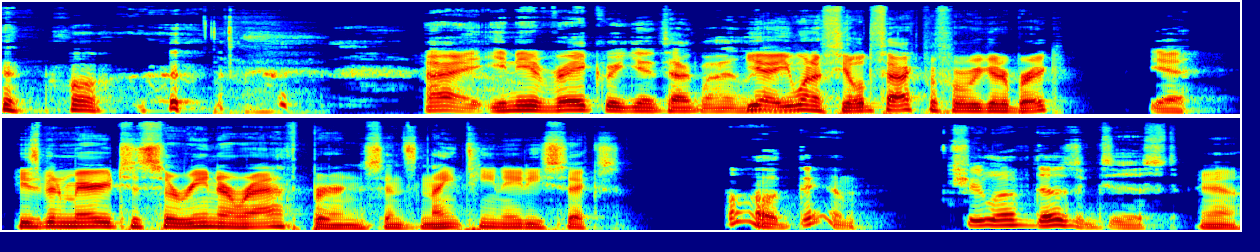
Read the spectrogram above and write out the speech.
All right, you need a break. We can talk about Yeah, you want a field fact before we go to break? Yeah. He's been married to Serena Rathbun since 1986. Oh damn, true love does exist. Yeah.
